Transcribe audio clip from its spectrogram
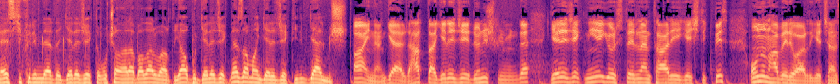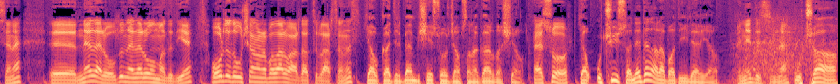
Eski filmlerde gelecekte uçan arabalar vardı. Ya bu gelecek ne zaman gelecek dedim gelmiş. Aynen geldi. Hatta Geleceğe Dönüş filminde gelecek niye gösterilen tarihi geçtik biz. Onun haberi vardı geçen sene. Ee, neler oldu neler olmadı diye. Orada da uçan arabalar vardı hatırlarsanız. Ya Kadir ben bir şey soracağım sana kardeş ya. E sor. Ya uçuysa neden araba değiller ya? E ne desinler? Uçağı.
